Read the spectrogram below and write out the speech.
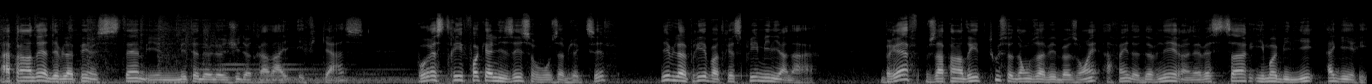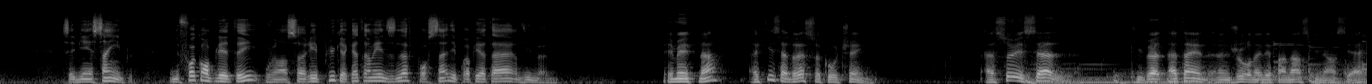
Apprendrez à développer un système et une méthodologie de travail efficace. Vous resterez focalisé sur vos objectifs. Développerez votre esprit millionnaire. Bref, vous apprendrez tout ce dont vous avez besoin afin de devenir un investisseur immobilier aguerri. C'est bien simple. Une fois complété, vous en serez plus que 99% des propriétaires d'immeubles. Et maintenant, à qui s'adresse ce coaching? À ceux et celles qui veulent atteindre un jour l'indépendance financière,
